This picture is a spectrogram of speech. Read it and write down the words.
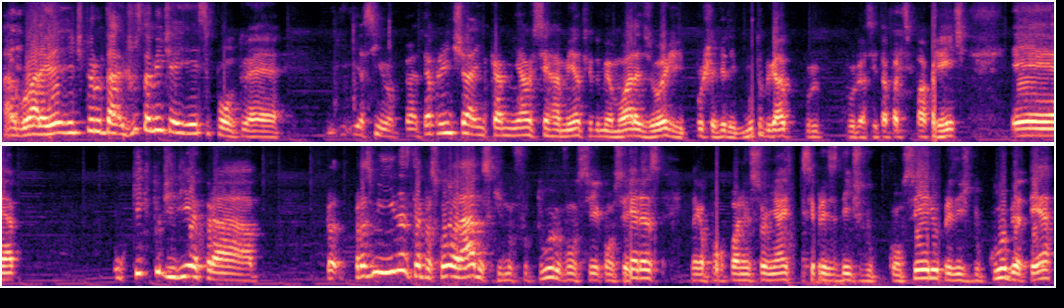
Agora, a gente perguntar justamente esse ponto. É, e assim, até para a gente encaminhar o encerramento aqui do Memórias hoje, puxa vida, muito obrigado por, por aceitar participar com a gente. É, o que, que tu diria para para as meninas, até para as coloradas, que no futuro vão ser conselheiras, daqui a pouco podem sonhar em ser presidente do conselho, presidente do clube até.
